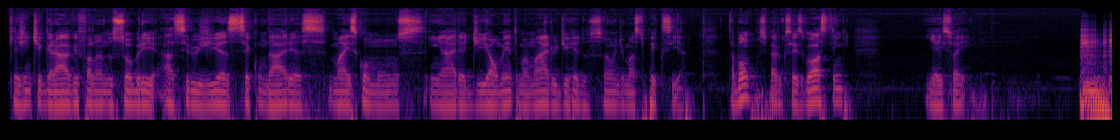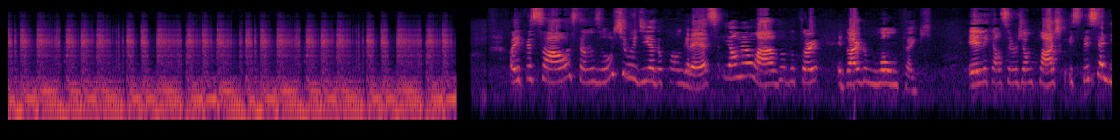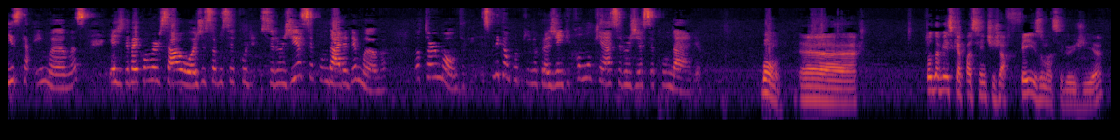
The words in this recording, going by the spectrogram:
que a gente grave falando sobre as cirurgias secundárias mais comuns em área de aumento mamário, de redução de mastopexia. Tá bom? Espero que vocês gostem. E é isso aí. Oi, pessoal, estamos no último dia do congresso e ao meu lado o Dr. Eduardo Montag. Ele que é um cirurgião plástico especialista em mamas e a gente vai conversar hoje sobre cirurgia secundária de mama. Dr. Montag, explica um pouquinho pra gente como que é a cirurgia secundária. Bom, é... toda vez que a paciente já fez uma cirurgia,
